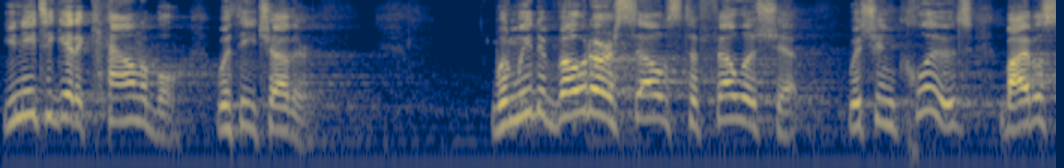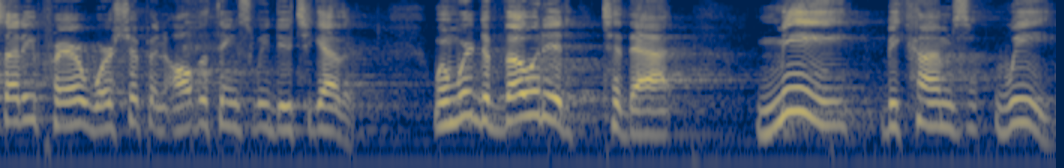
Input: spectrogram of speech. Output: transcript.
You need to get accountable with each other. When we devote ourselves to fellowship, which includes Bible study, prayer, worship, and all the things we do together, when we're devoted to that, me becomes we.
